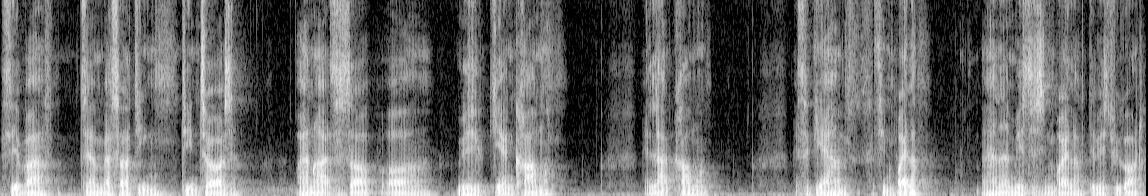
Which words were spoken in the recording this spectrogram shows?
siger bare til ham, hvad så din, din tosse? Og han rejser sig op, og vi giver en krammer. En lang krammer. Så giver jeg ham sine briller. Han havde mistet sine briller, det vidste vi godt.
